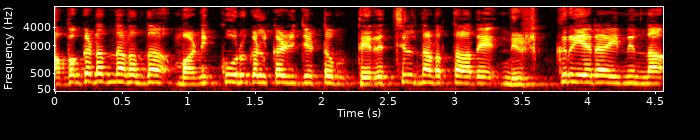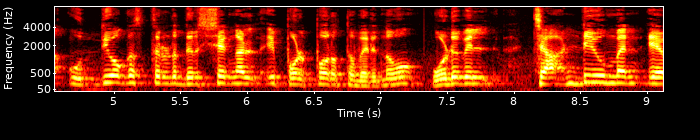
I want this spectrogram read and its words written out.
അപകടം നടന്ന് മണിക്കൂറുകൾ കഴിഞ്ഞിട്ടും തിരച്ചിൽ നടത്താതെ നിഷ്ക്രിയരായി നിന്ന ഉദ്യോഗസ്ഥരുടെ ദൃശ്യങ്ങൾ ഇപ്പോൾ പുറത്തു വരുന്നു ഒടുവിൽ ചാണ്ടിയുമ്മൻ എ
